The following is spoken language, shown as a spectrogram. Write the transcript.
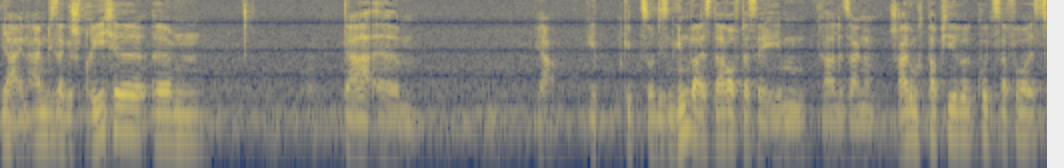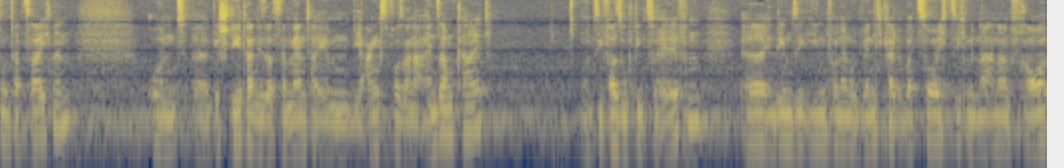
ja, in einem dieser Gespräche, ähm, da ähm, gibt, so diesen Hinweis darauf, dass er eben gerade seine Scheidungspapiere kurz davor ist zu unterzeichnen und äh, gesteht dann dieser Samantha eben die Angst vor seiner Einsamkeit. Und sie versucht ihm zu helfen, äh, indem sie ihn von der Notwendigkeit überzeugt, sich mit einer anderen Frau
